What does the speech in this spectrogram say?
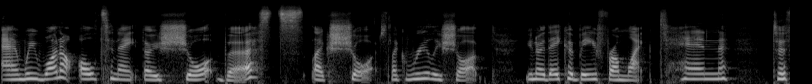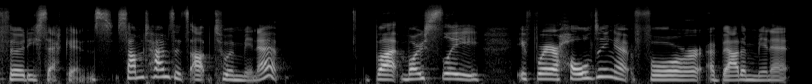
And we want to alternate those short bursts, like short, like really short. You know, they could be from like 10 to 30 seconds. Sometimes it's up to a minute, but mostly if we're holding it for about a minute,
